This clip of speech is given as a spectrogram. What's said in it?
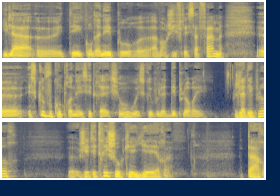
il a été condamné pour euh, avoir giflé sa femme. Euh, est-ce que vous comprenez cette réaction ou est-ce que vous la déplorez? Je la déplore. Euh, été très choqué hier par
